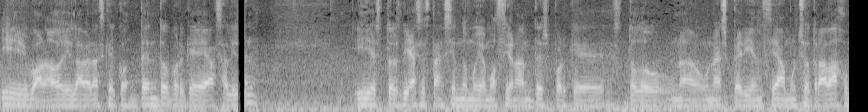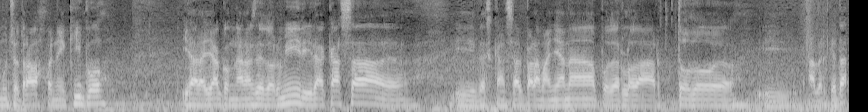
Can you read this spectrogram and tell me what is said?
y bueno, hoy la verdad es que contento porque ha salido bien y estos días están siendo muy emocionantes porque es todo una experiencia, mucho trabajo, mucho trabajo en equipo y ahora ya con ganas de dormir, ir a casa eh, y descansar para mañana, poderlo dar todo eh, y a ver qué tal.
